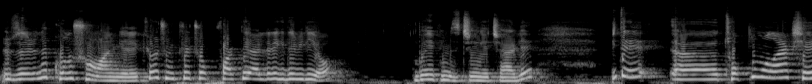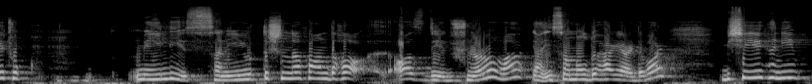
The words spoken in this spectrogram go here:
üzerine konuşmaman gerekiyor. Çünkü çok farklı yerlere gidebiliyor. Bu hepimiz için geçerli. Bir de e, toplum olarak şeye çok meyilliyiz. Hani yurt dışında falan daha az diye düşünüyorum ama yani insan olduğu her yerde var. Bir şeyi hani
